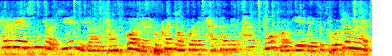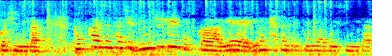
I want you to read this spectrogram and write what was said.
해외에 숨겨진 이런 정권의, 북한 정권의 자산을 찾고 거기에 대해서 도전을 할 것입니다. 북한은 사실 민주주의 국가에 이런 자산들을 보유하고 있습니다.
